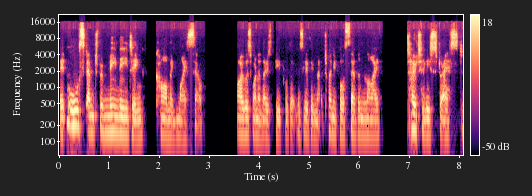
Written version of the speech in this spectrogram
It all mm. stemmed from me needing calming myself. I was one of those people that was living that 24 7 life, totally stressed,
